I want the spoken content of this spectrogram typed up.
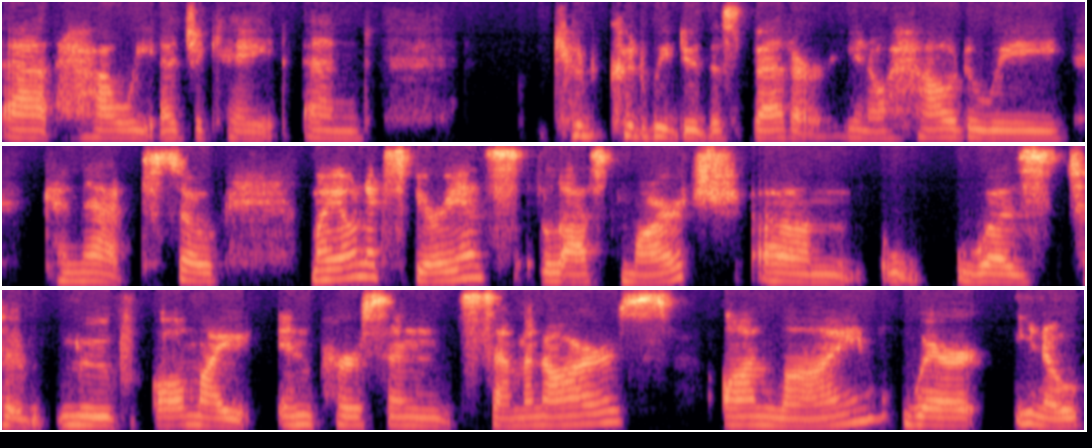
at how we educate and could could we do this better? You know how do we connect? So my own experience last march um, was to move all my in-person seminars online where you know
